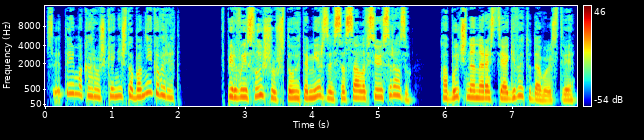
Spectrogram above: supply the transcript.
«Святые макарошки, они что, обо мне говорят?» «Впервые слышу, что эта мерзость сосала все и сразу». Обычно она растягивает удовольствие.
